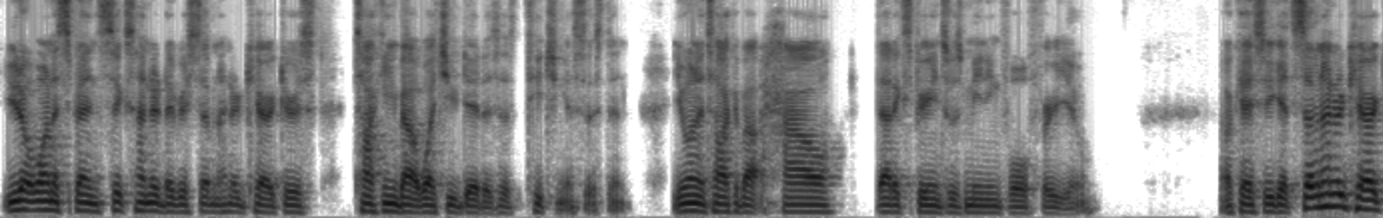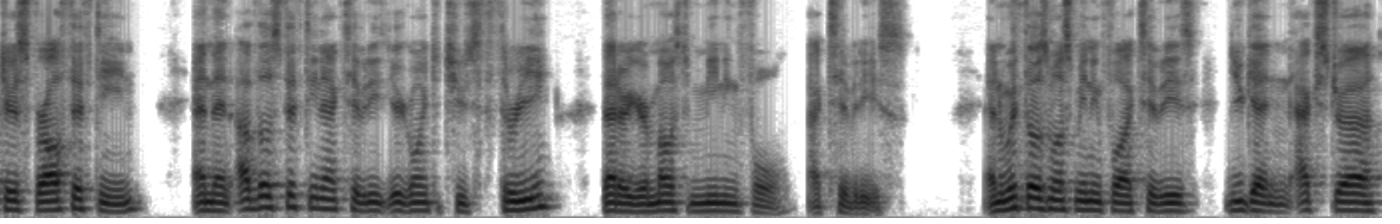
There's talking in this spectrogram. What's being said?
You don't want to spend 600 of your 700 characters talking about what you did as a teaching assistant. You want to talk about how that experience was meaningful for you. Okay, so you get 700 characters for all 15. And then of those 15 activities, you're going to choose three that are your most meaningful activities. And with those most meaningful activities, you get an extra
